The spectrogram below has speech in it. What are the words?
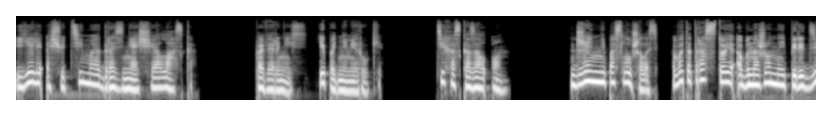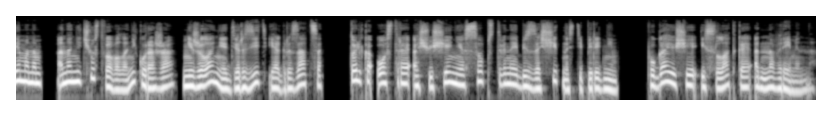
еле ощутимая дразнящая ласка. «Повернись и подними руки», — тихо сказал он. Дженни послушалась, в этот раз, стоя обнаженной перед демоном, она не чувствовала ни куража, ни желания дерзить и огрызаться, только острое ощущение собственной беззащитности перед ним, пугающее и сладкое одновременно.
